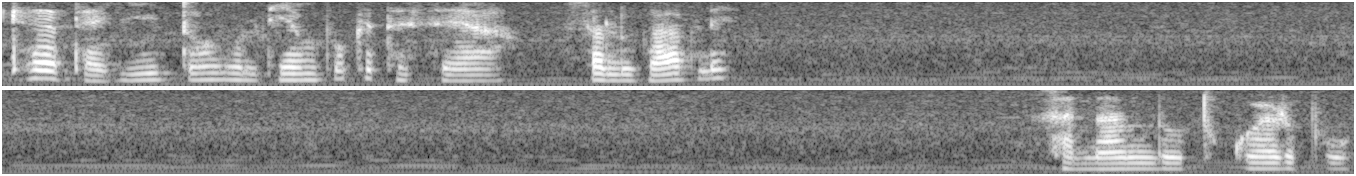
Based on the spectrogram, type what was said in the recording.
Quédate allí todo el tiempo que te sea saludable. sanando tu cuerpo,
